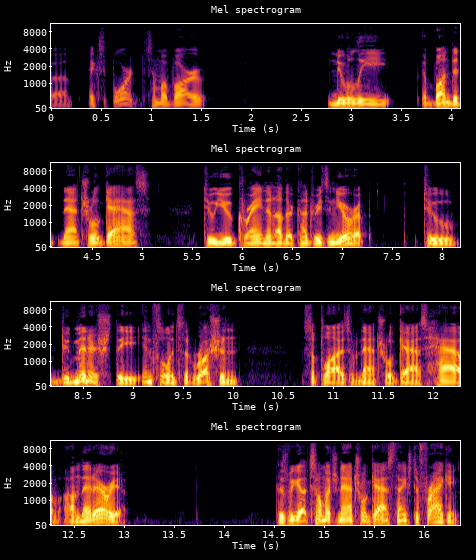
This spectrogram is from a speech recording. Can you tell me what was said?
uh, export some of our newly abundant natural gas to Ukraine and other countries in Europe to diminish the influence that Russian supplies of natural gas have on that area. Because we got so much natural gas thanks to fracking.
